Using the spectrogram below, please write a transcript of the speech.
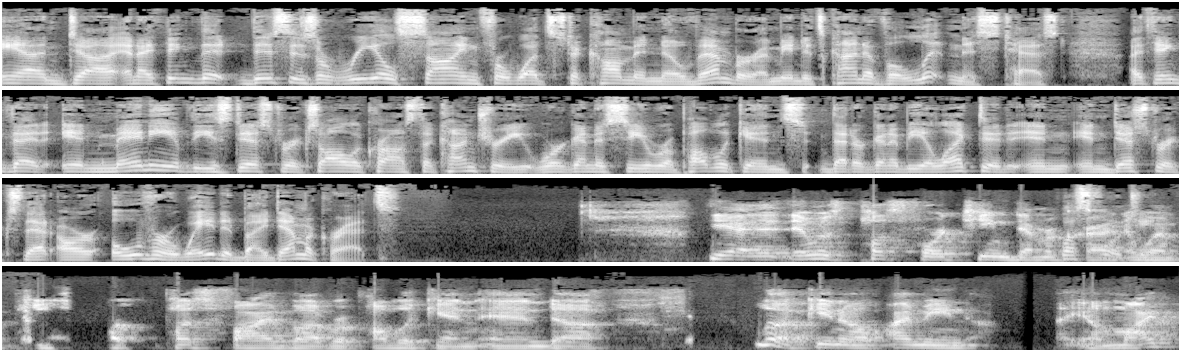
and uh, and I think that this is a real sign for what's to come in November. I mean, it's kind of a litmus test. I think that in many of these districts all across the country, we're going to see Republicans that are going to be elected in in districts that are overweighted by Democrats. Yeah, it, it was plus fourteen Democrat plus 14. and went plus, plus five uh, Republican. And uh, look, you know, I mean, you know, my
